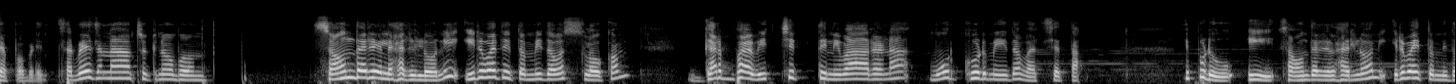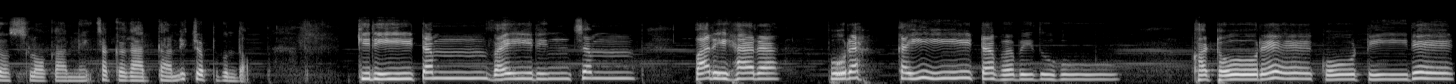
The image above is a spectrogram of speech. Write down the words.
చెప్పబడింది. సర్వేజన సుఖినోభవం సౌందర్య లహరిలోని ఇరవై తొమ్మిదవ శ్లోకం గర్భ విచ్చిత్తి నివారణ మూర్ఖుడి మీద వశ్యత. ఇప్పుడు ఈ సౌందర్య లహరిలోని ఇరవై తొమ్మిదవ శ్లోకాన్ని చక్కగా అర్థాన్ని చెప్పుకుందాం. కిరీటం వైరించం పరిహర పురః కైటభిదు కోటీరే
